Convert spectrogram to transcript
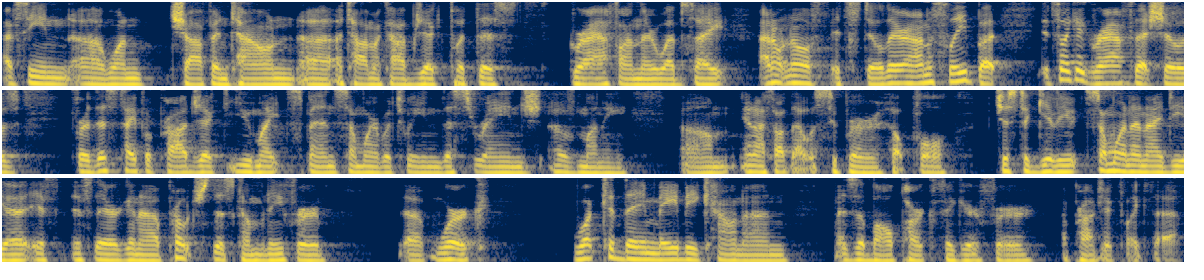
I've seen uh, one shop in town, uh, Atomic Object, put this graph on their website. I don't know if it's still there, honestly, but it's like a graph that shows for this type of project, you might spend somewhere between this range of money. Um, and I thought that was super helpful just to give you someone an idea if if they're going to approach this company for uh, work, what could they maybe count on as a ballpark figure for a project like that?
